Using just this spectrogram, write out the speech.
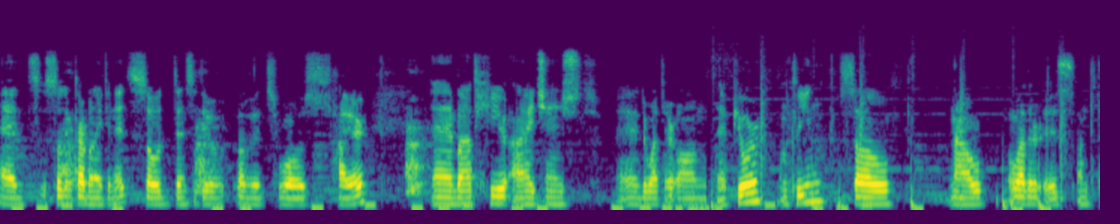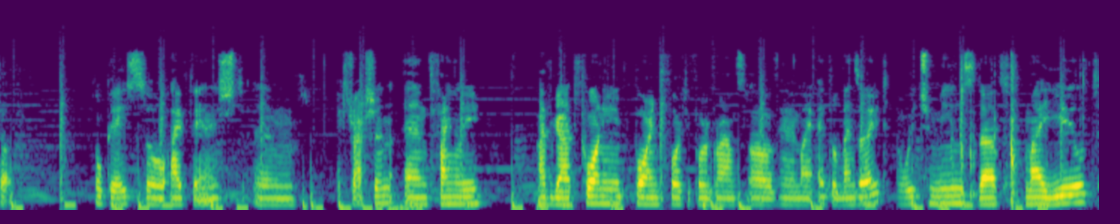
had sodium carbonate in it so density of, of it was higher. Uh, but here I changed uh, the water on uh, pure on clean so now water is on the top. Okay so I finished um, extraction and finally I've got 20.44 grams of uh, my ethyl benzoate which means that my yield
